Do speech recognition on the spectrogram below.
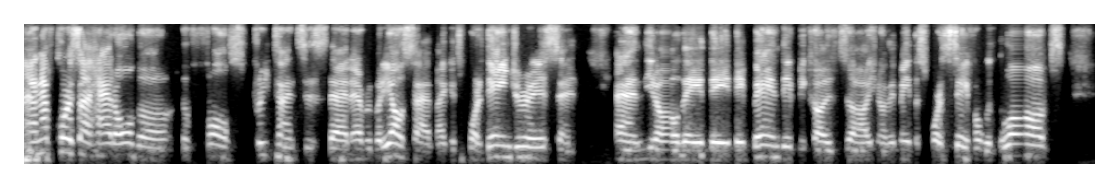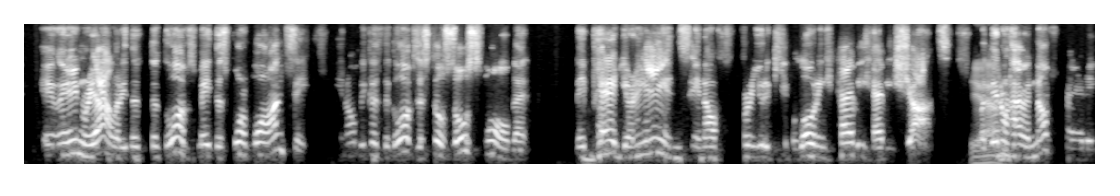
and of course I had all the the false pretenses that everybody else had, like it's more dangerous, and and you know they they they banned it because uh, you know they made the sport safer with gloves. In, in reality, the, the gloves made the sport more unsafe, you know, because the gloves are still so small that they pad your hands enough for you to keep loading heavy, heavy shots. Yeah. But they don't have enough padding.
